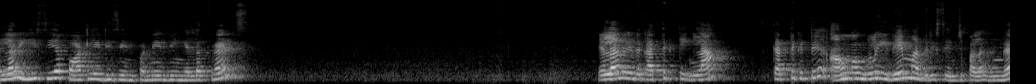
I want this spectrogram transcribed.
எல்லோரும் ஈஸியாக பாட்லி டிசைன் பண்ணிடுவீங்கல்ல ஃப்ரெண்ட்ஸ் எல்லோரும் இதை கற்றுக்கிட்டிங்களா கற்றுக்கிட்டு அவங்கவுங்களும் இதே மாதிரி செஞ்சு பழகுங்க.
